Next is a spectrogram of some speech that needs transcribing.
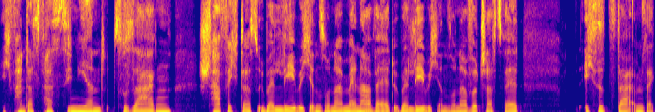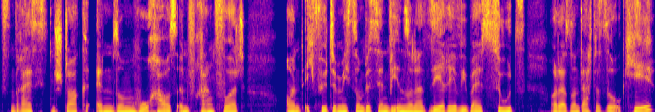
Ich fand das faszinierend zu sagen, schaffe ich das? Überlebe ich in so einer Männerwelt? Überlebe ich in so einer Wirtschaftswelt? Ich sitze da im 36. Stock in so einem Hochhaus in Frankfurt und ich fühlte mich so ein bisschen wie in so einer Serie wie bei Suits oder so und dachte so, okay,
